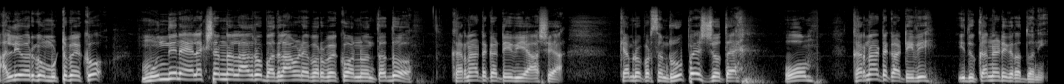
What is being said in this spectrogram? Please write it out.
ಅಲ್ಲಿವರೆಗೂ ಮುಟ್ಟಬೇಕು. ಮುಂದಿನ ಎಲೆಕ್ಷನ್ನಲ್ಲಾದರೂ ಬದಲಾವಣೆ ಬರಬೇಕು ಅನ್ನುವಂಥದ್ದು ಕರ್ನಾಟಕ ಟಿ ವಿಯ ಆಶಯ. ಕ್ಯಾಮ್ರಾ ಪರ್ಸನ್ ರೂಪೇಶ್ ಜೊತೆ, ಓಂ, ಕರ್ನಾಟಕ ಟಿ ವಿ ಇದು ಕನ್ನಡಿಗರ ಧ್ವನಿ.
